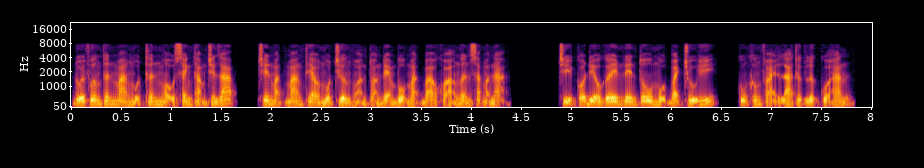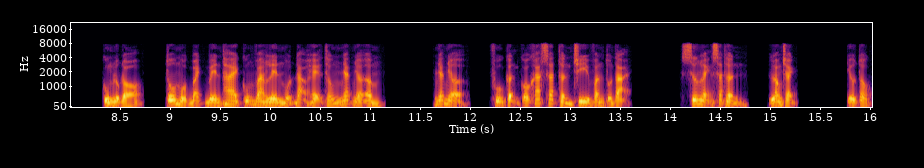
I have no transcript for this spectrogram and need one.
Đối phương thân mang một thân màu xanh thẳm chiến giáp, trên mặt mang theo một chương hoàn toàn đem bộ mặt bao khỏa ngân sắc mặt nạ. Chỉ có điều gây nên tô một bạch chú ý, cũng không phải là thực lực của hắn. Cùng lúc đó, tô một bạch bên thai cũng vang lên một đạo hệ thống nhắc nhở âm. Nhắc nhở, phụ cận có khác sát thần chi văn tồn tại. Xương lạnh sát thần, long trạch. Yêu tộc.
